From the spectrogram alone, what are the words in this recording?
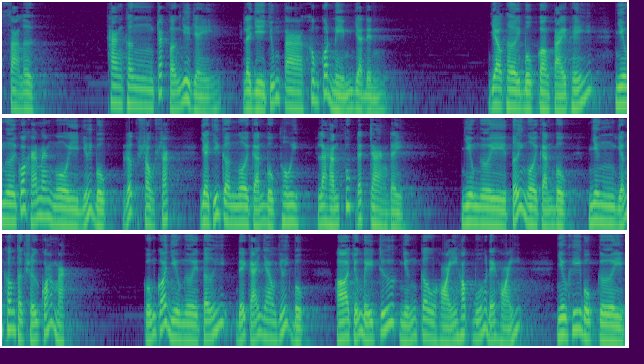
xa lơ. Than thân trách phận như vậy là vì chúng ta không có niệm và định. Vào thời Bụt còn tại thế, nhiều người có khả năng ngồi với Bụt rất sâu sắc và chỉ cần ngồi cạnh Bụt thôi là hạnh phúc đã tràn đầy. Nhiều người tới ngồi cạnh Bụt nhưng vẫn không thật sự quá mặt. Cũng có nhiều người tới để cãi nhau với Bụt. Họ chuẩn bị trước những câu hỏi hóc búa để hỏi. Nhiều khi Bụt cười,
